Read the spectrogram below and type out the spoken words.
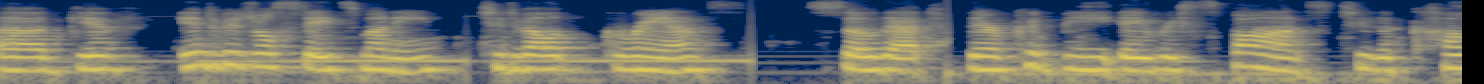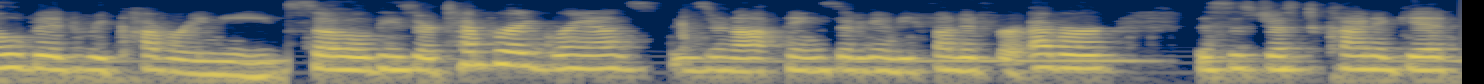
uh, give individual states money to develop grants so that there could be a response to the COVID recovery needs. So these are temporary grants, these are not things that are going to be funded forever. This is just to kind of get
